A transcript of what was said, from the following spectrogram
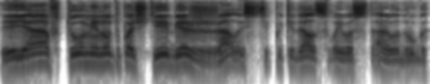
И я в ту минуту почти без жалости покидал своего старого друга.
